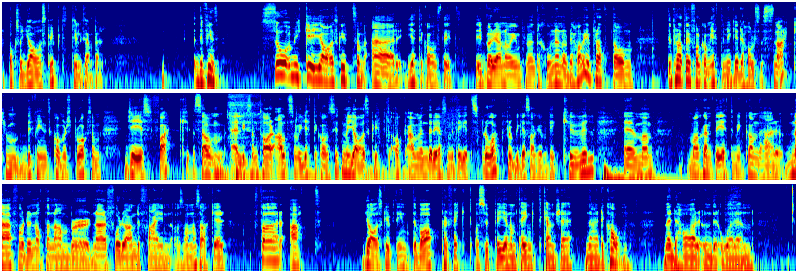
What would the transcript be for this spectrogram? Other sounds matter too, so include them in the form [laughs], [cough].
också JavaScript till exempel. Det finns så mycket JavaScript som är jättekonstigt i början av implementationen och det har vi pratat om det pratar ju folk om jättemycket, det hålls snack. Det finns, kommer språk som JSFuck som liksom tar allt som är jättekonstigt med JavaScript och använder det som ett eget språk för att bygga saker för det är kul. Eh, man, man skämtar jättemycket om det här, när får du not a number, när får du undefined och sådana saker. För att JavaScript inte var perfekt och supergenomtänkt kanske när det kom. Men det har under åren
